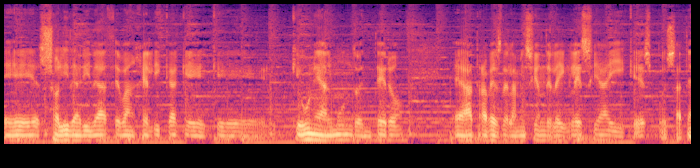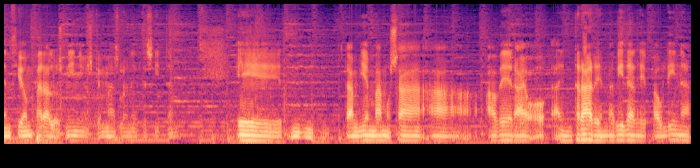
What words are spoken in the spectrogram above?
eh, solidaridad evangélica que, une al mundo entero eh, a través de la misión de la Iglesia y que es pues atención para los niños que más lo necesitan. Eh, también vamos a, ver, a, entrar en la vida de Paulina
